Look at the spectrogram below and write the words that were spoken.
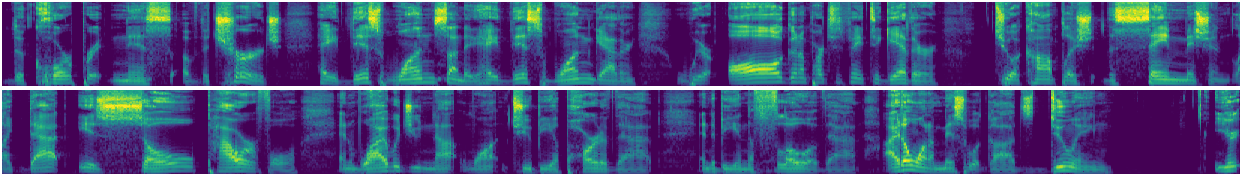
the corporateness of the church. Hey, this one Sunday, hey, this one gathering, we're all going to participate together to accomplish the same mission. Like that is so powerful. And why would you not want to be a part of that and to be in the flow of that? I don't want to miss what God's doing you're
